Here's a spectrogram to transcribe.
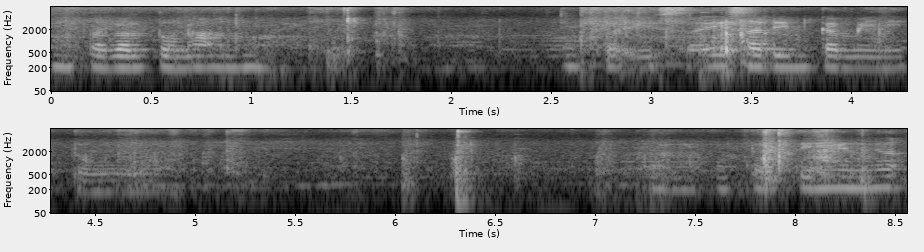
Ang tagal to na ano. Ito isa, isa din kami nito. Ano ko to, tingin nga.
